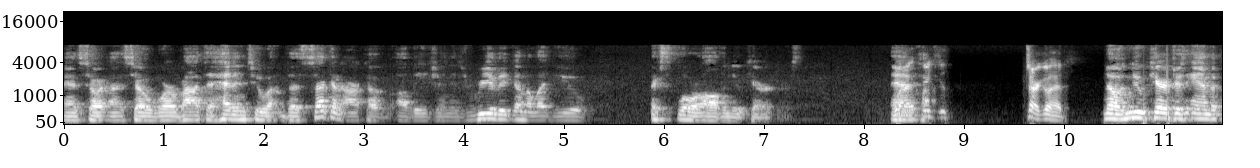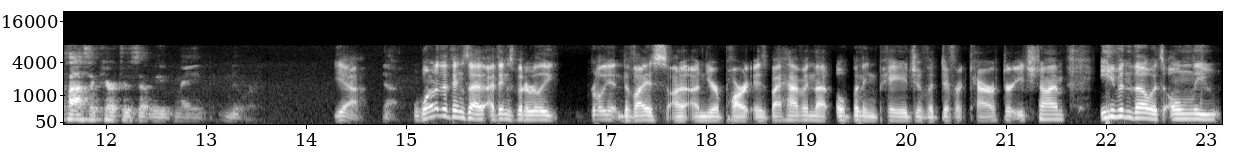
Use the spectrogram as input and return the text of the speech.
And so, uh, so we're about to head into uh, the second arc of, of Legion is really going to let you explore all the new characters. Well, I think. Sorry, go ahead. No, new characters and the classic characters that we've made newer. Yeah. Yeah. One of the things I, I think has been a really brilliant device on, on your part is by having that opening page of a different character each time, even though it's only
